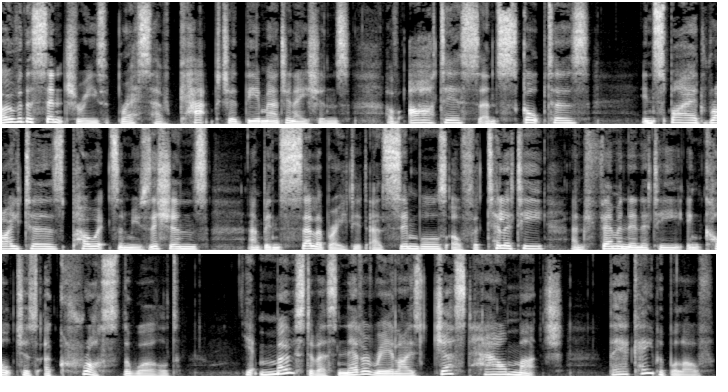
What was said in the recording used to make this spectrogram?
Over the centuries, breasts have captured the imaginations of artists and sculptors, inspired writers, poets, and musicians, and been celebrated as symbols of fertility and femininity in cultures across the world. Yet most of us never realise just how much they are capable of.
